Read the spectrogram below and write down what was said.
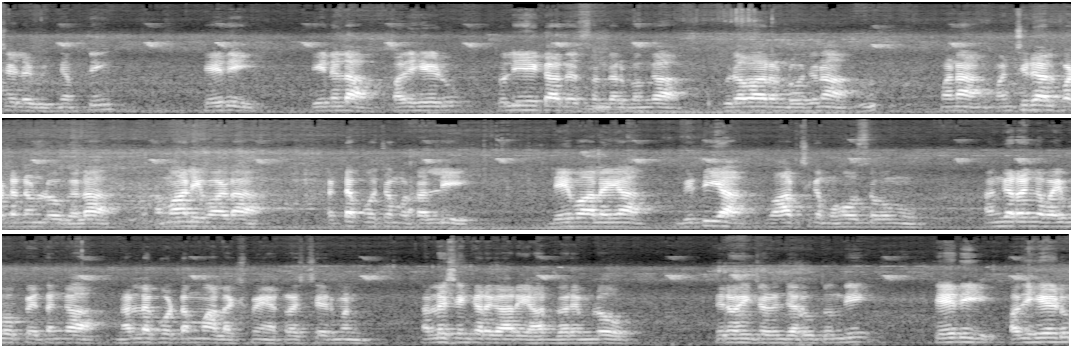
విజ్ఞప్తి. తేదీ ఈ నెల పదిహేడు తొలి ఏకాదశి సందర్భంగా బుధవారం రోజున మన మంచిర్యాల పట్టణంలో గల అమాలివాడ కట్టపోచమ్మ తల్లి దేవాలయ ద్వితీయ వార్షిక మహోత్సవము అంగరంగ వైభవపేతంగా నల్లకోటమ్మ లక్ష్మీ ట్రస్ట్ చైర్మన్ నల్లశంకర్ గారి ఆధ్వర్యంలో నిర్వహించడం జరుగుతుంది. తేదీ పదిహేడు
